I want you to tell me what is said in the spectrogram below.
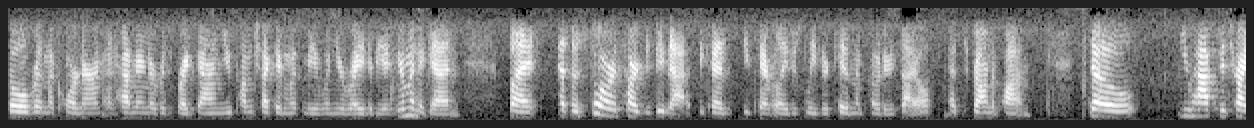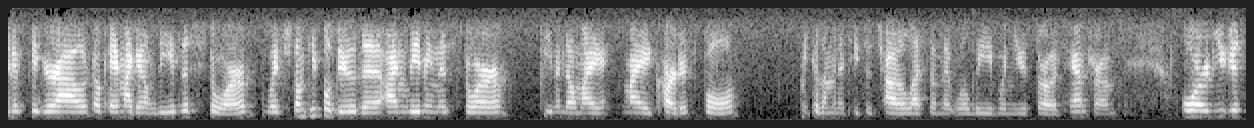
go over in the corner and having a nervous breakdown. You come check in with me when you're ready to be a human again. But at the store, it's hard to do that because you can't really just leave your kid in the produce aisle. That's frowned upon. So you have to try to figure out, okay, am I going to leave the store? Which some people do. That I'm leaving this store even though my my cart is full because I'm going to teach a child a lesson that will leave when you throw a tantrum, or you just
